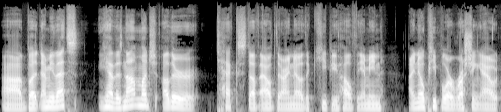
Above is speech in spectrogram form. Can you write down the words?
Uh, but I mean, that's yeah. There's not much other tech stuff out there I know that keep you healthy. I mean, I know people are rushing out,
